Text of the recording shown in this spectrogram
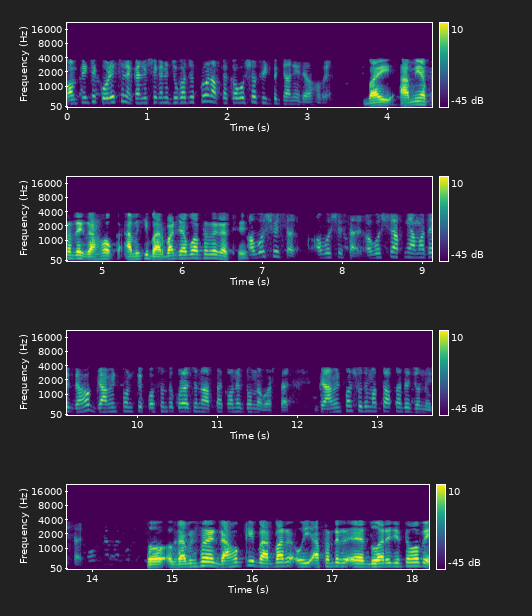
কমপ্লেনটি করেছিলেন কাইন্ডলি সেখানে যোগাযোগ করুন আপনাকে অবশ্যই ফিডব্যাক জানিয়ে দেওয়া হবে। ভাই আমি আপনাদের গ্রাহক আমি কি বারবার যাব আপনাদের কাছে? অবশ্যই স্যার অবশ্যই স্যার অবশ্যই আপনি আমাদের গ্রাহক গ্রামীণ ফোনকে পছন্দ করার জন্য আপনাকে অনেক ধন্যবাদ স্যার। গ্রামীণ ফোন শুধুমাত্র আপনাদের জন্যই স্যার। তো গ্রামীণ ফোনের গ্রাহক কি বারবার ওই আপনাদের দুয়ারে যেতে হবে?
